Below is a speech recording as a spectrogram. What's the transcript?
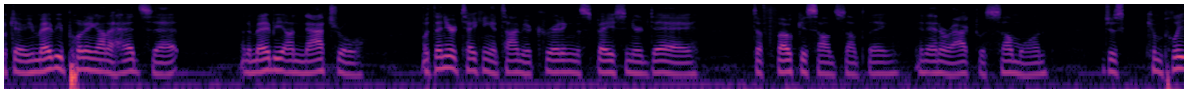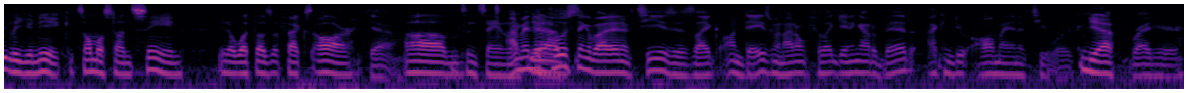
okay, you may be putting on a headset, and it may be unnatural, but then you're taking a time. You're creating the space in your day to focus on something and interact with someone, which is completely unique. It's almost unseen, you know, what those effects are. Yeah. Um, It's insane. I like, mean, yeah. the coolest thing about NFTs is like on days when I don't feel like getting out of bed, I can do all my NFT work yeah, right here.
